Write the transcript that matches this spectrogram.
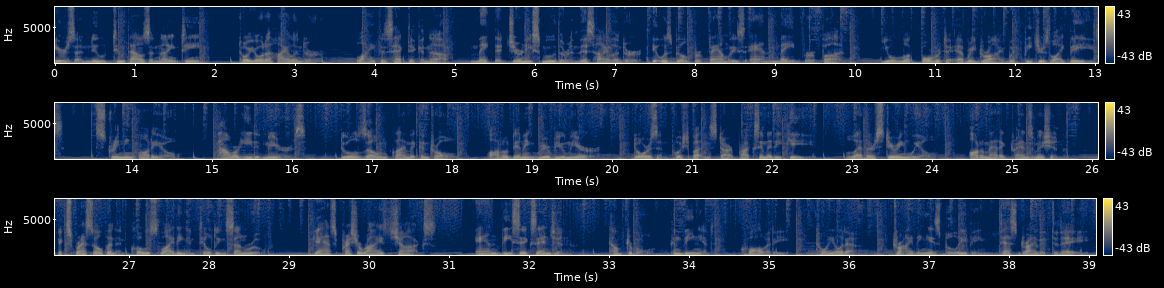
Here's a new 2019 Toyota Highlander. Life is hectic enough. Make the journey smoother in this Highlander. It was built for families and made for fun. You'll look forward to every drive with features like these. Streaming audio, power heated mirrors, dual zone climate control, auto dimming rear view mirror, doors and push button start proximity key, leather steering wheel, automatic transmission, express open and close sliding and tilting sunroof, gas pressurized shocks, and V6 engine. Comfortable, convenient, quality. Toyota. Driving is believing. Test drive it today.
